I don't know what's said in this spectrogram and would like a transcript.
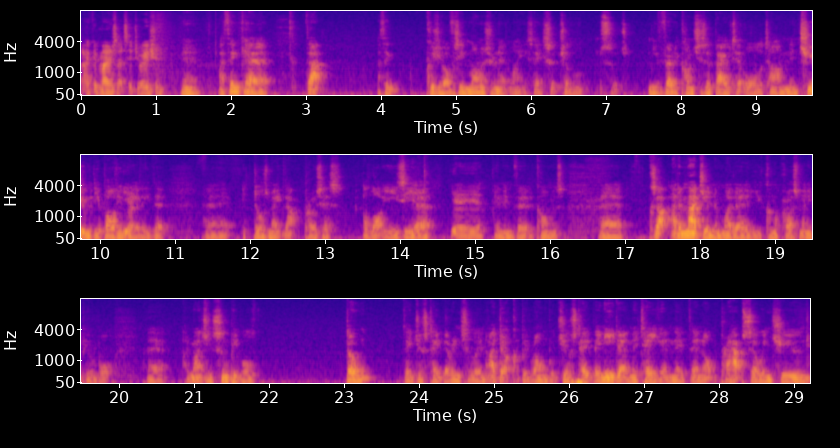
I could manage that situation. Yeah, I think uh, that I think because you're obviously monitoring it, like you say, such a such you're very conscious about it all the time and in tune with your body. Yeah. Really, that uh, it does make that process a lot easier Yeah, yeah, in inverted commas. Because I I'd imagine, and whether you come across many people, but uh, I imagine some people don't. They just take their insulin. I, I could be wrong, but just take. They need it and they take it, and they they're not perhaps so in tuned.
